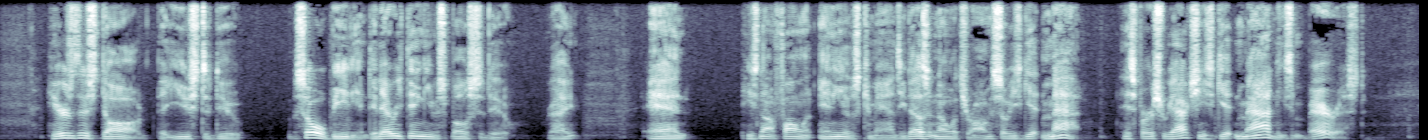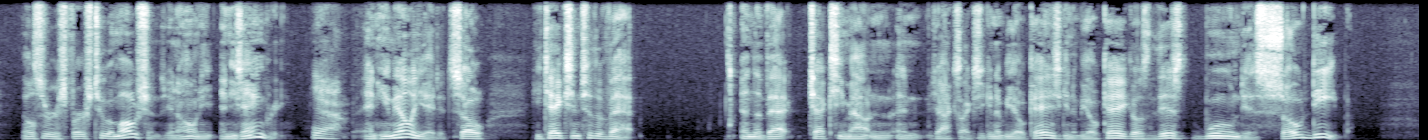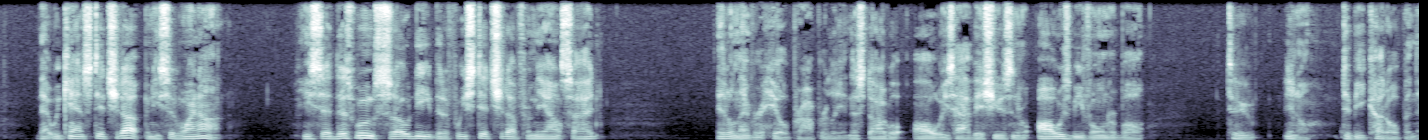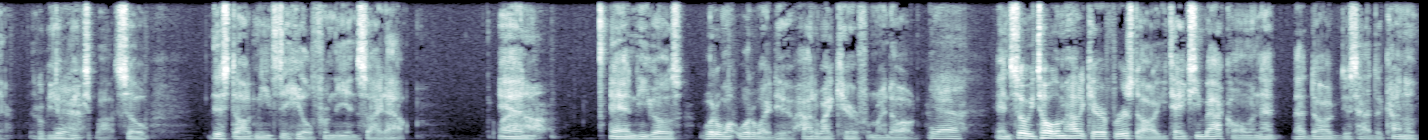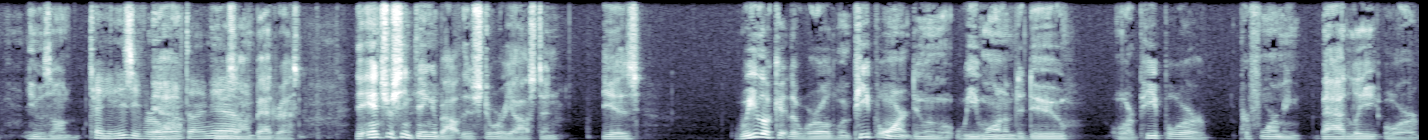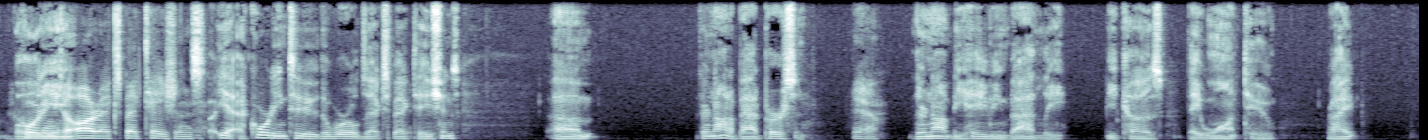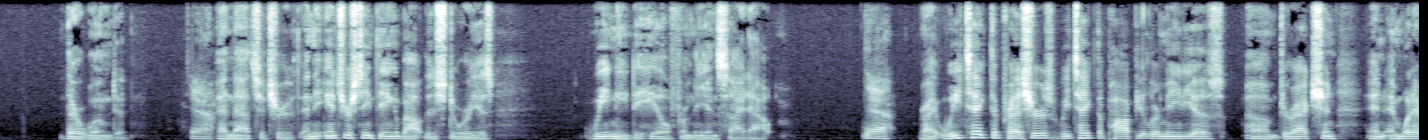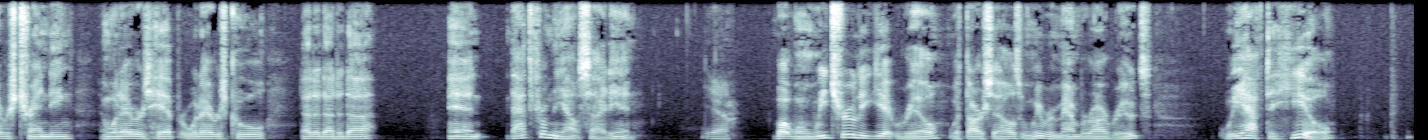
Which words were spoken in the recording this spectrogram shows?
Here's this dog that used to do so obedient, did everything he was supposed to do, right? And he's not following any of his commands. He doesn't know what's wrong, so he's getting mad. His first reaction, he's getting mad and he's embarrassed. Those are his first two emotions, you know, and he and he's angry Yeah. and humiliated. So he takes him to the vet, and the vet checks him out, and, and Jack's like, "Is he going to be okay? He's going to be okay." He goes, "This wound is so deep that we can't stitch it up." And he said, "Why not?" He said, "This wound's so deep that if we stitch it up from the outside, it'll never heal properly, and this dog will always have issues, and it'll always be vulnerable to, you know, to be cut open there. It'll be a weak spot. So." This dog needs to heal from the inside out. And Wow. and he goes, "What do I, what do I do? How do I care for my dog?" Yeah. And so he told him how to care for his dog. He takes him back home, and that that dog just had to kind of he was on Take it easy for a long time. he was on bed rest. The interesting thing about this story, Austin, is we look at the world when people aren't doing what we want them to do, or people are performing badly or bullying. According to our expectations. yeah, according to the world's expectations, um, they're not a bad person Yeah. they're not behaving badly because they want to, right? They're wounded. Yeah. And that's the truth. And the interesting thing about this story is we need to heal from the inside out. Yeah. Right? We take the pressures, we take the popular media's um, direction and, and whatever's trending and whatever's hip or whatever's cool, da da da da da. And that's from the outside in. Yeah. But when we truly get real with ourselves, when we remember our roots, we have to heal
